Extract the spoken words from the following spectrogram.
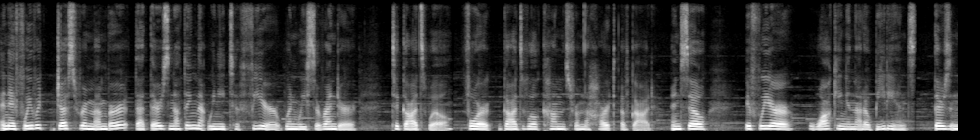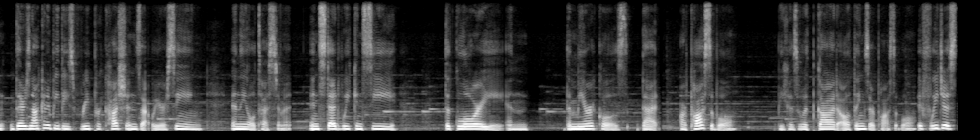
And if we would just remember that there's nothing that we need to fear when we surrender to God's will, for God's will comes from the heart of God. And so if we are walking in that obedience, there's there's not going to be these repercussions that we are seeing in the Old Testament. Instead, we can see the glory and the miracles that are possible because with God all things are possible. If we just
